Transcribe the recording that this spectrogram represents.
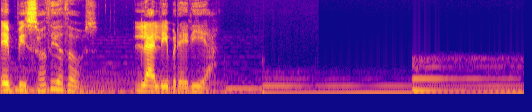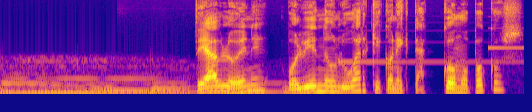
Episodio 2. La librería. Te hablo N volviendo a un lugar que conecta como pocos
